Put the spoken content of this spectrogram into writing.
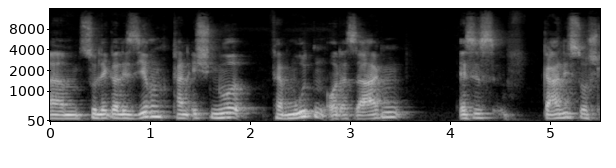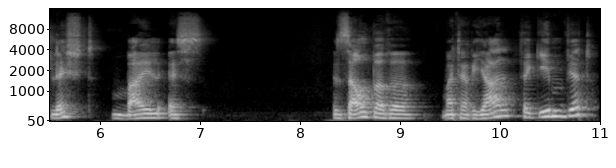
Ähm, zur Legalisierung kann ich nur vermuten oder sagen, es ist gar nicht so schlecht, weil es saubere Material vergeben wird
